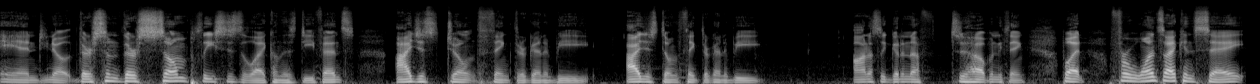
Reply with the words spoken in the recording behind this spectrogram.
And you know, there's some there's some pieces to like on this defense. I just don't think they're going to be. I just don't think they're going to be honestly good enough to help anything. But for once, I can say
